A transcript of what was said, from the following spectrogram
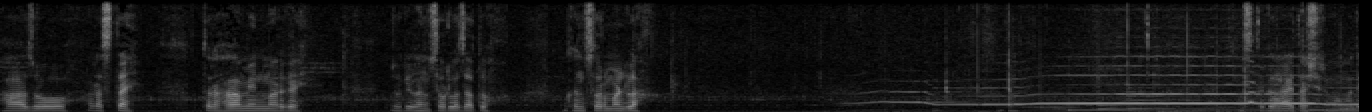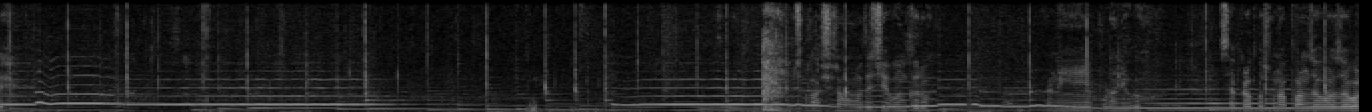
हा जो रस्ता आहे तर हा मेन मार्ग आहे जो की घनसोरला जातो. घनसोर मंडला मस्त गाय आहेत आश्रमामध्ये. आश्रमामध्ये जेवण करू आणि पुढं निघू. सकाळपासून आपण जवळजवळ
